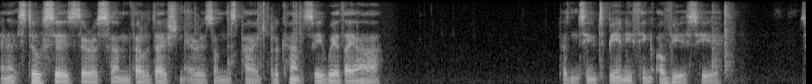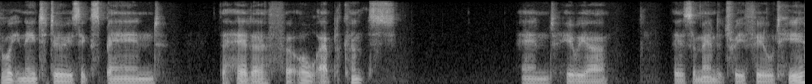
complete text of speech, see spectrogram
and it still says there are some validation errors on this page but I can't see where they are. Doesn't seem to be anything obvious here. So what you need to do is expand the header for all applicants. And here we are. There's a mandatory field here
